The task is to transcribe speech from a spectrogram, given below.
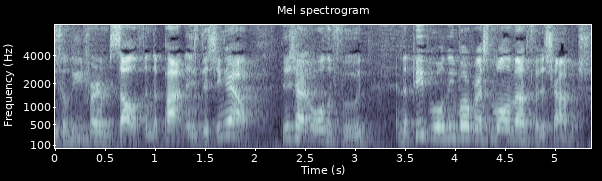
should leave for himself in the pot that he's dishing out. Dish out all the food, and the people will leave over a small amount for the Shamish.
